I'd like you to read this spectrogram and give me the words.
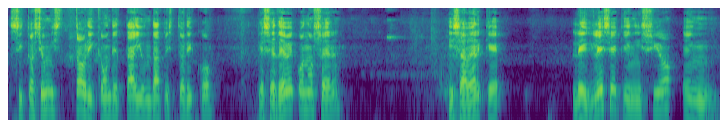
situación histórica, un detalle, un dato histórico que se debe conocer y saber que la iglesia que inició en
